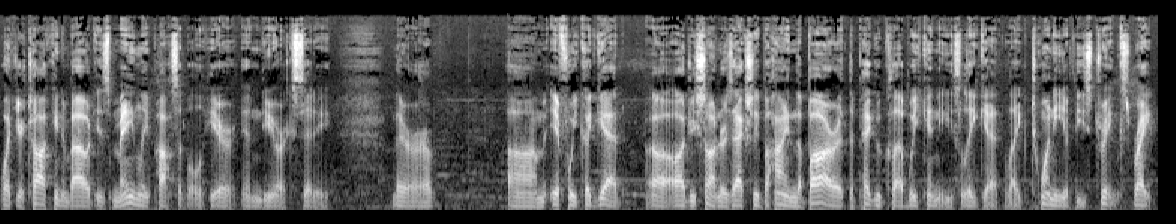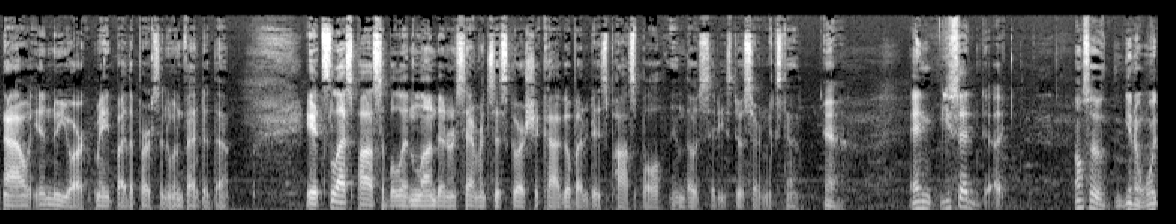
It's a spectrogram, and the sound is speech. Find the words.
what you're talking about is mainly possible here in New York City. There are, um, if we could get uh, Audrey Saunders actually behind the bar at the Pegu Club, we can easily get like 20 of these drinks right now in New York made by the person who invented them. It's less possible in London or San Francisco or Chicago, but it is possible in those cities to a certain extent. Yeah. And you said uh, also, you know,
